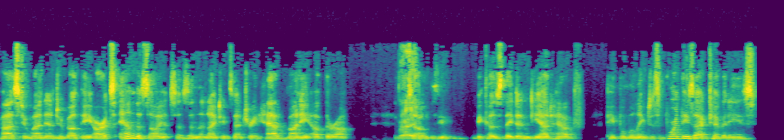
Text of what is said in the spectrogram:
past who went into both the arts and the sciences in the 19th century had money of their own. Right. So, because they didn't yet have people willing to support these activities,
